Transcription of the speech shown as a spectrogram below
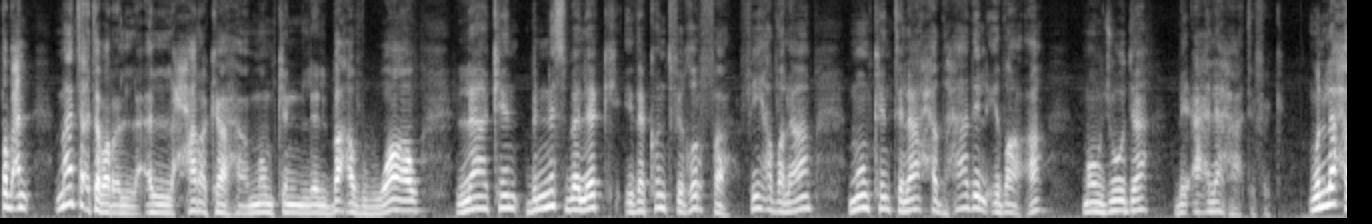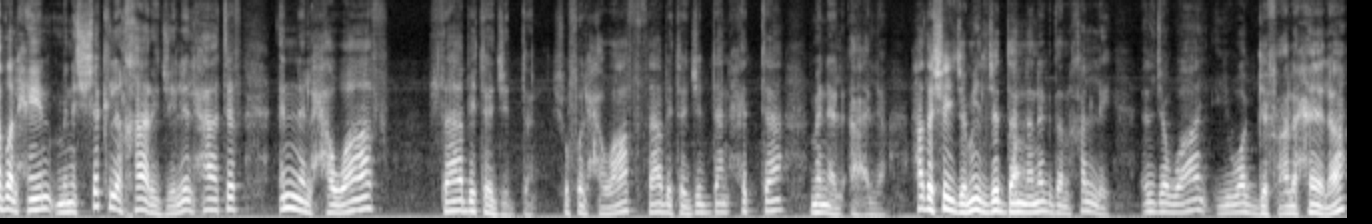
طبعا ما تعتبر الحركة ممكن للبعض واو لكن بالنسبة لك إذا كنت في غرفة فيها ظلام ممكن تلاحظ هذه الإضاءة موجودة بأعلى هاتفك. ونلاحظ الحين من الشكل الخارجي للهاتف أن الحواف ثابتة جدا. شوفوا الحواف ثابتة جدا حتى من الأعلى. هذا شيء جميل جدا أن نقدر نخلي الجوال يوقف على حيلة.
